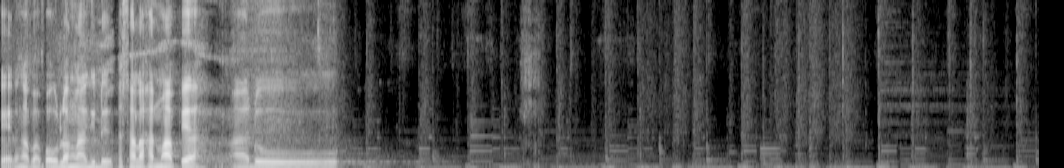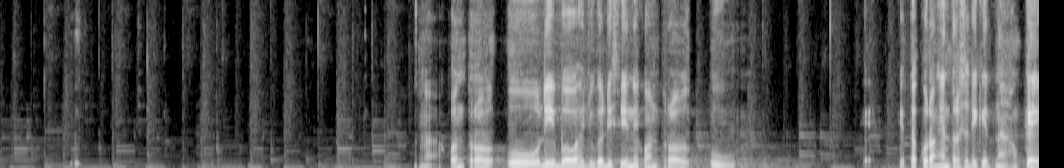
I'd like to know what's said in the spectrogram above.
Oke nggak apa-apa ulang lagi deh. Kesalahan maaf ya. Aduh. Nah, kontrol U di bawah juga di sini kontrol U. Oke. kita kurang enter sedikit. Nah oke.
